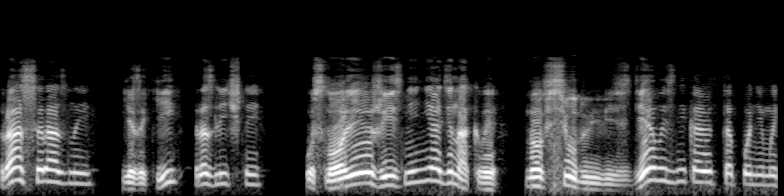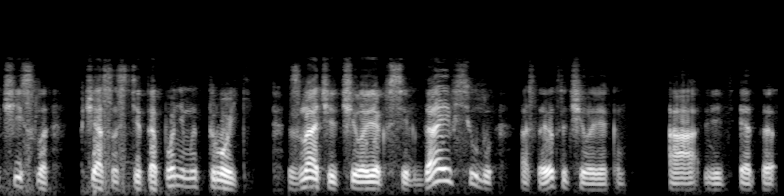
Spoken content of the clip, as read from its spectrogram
расы разные, языки различные, условия жизни не одинаковые, но всюду и везде возникают топонимы числа, в частности топонимы тройки. Значит, человек всегда и всюду остается человеком. А ведь это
